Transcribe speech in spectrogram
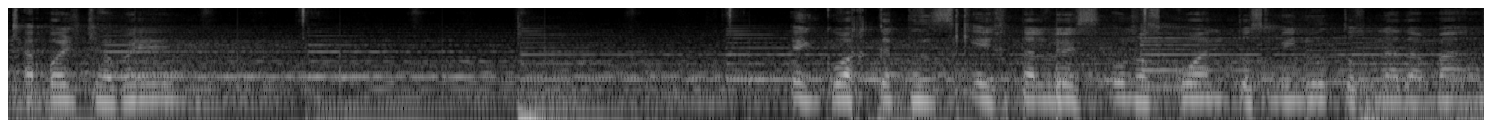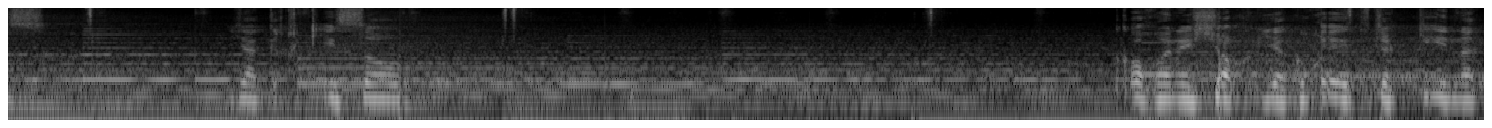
chabal chabe. En Cuacatanskij tal vez unos cuantos minutos nada más. Ya que quiso. Cojan el shock ya cogen chakinak.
